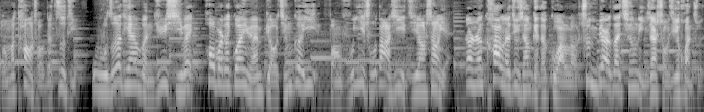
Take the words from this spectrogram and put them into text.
多么烫手的字体。武则天稳居西位，后边的官员表情各异，仿佛一出大戏即将上演，让人看了就想给他关了，顺便再清理一下手机缓存。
